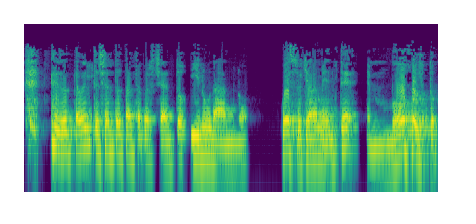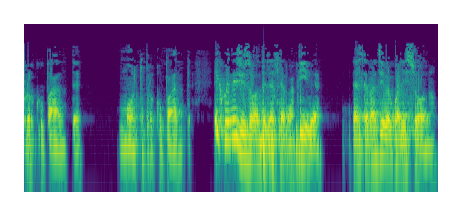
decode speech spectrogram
Esattamente 180% in un anno. Questo chiaramente è molto preoccupante, molto preoccupante. E quindi ci sono delle alternative. Le alternative quali sono?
